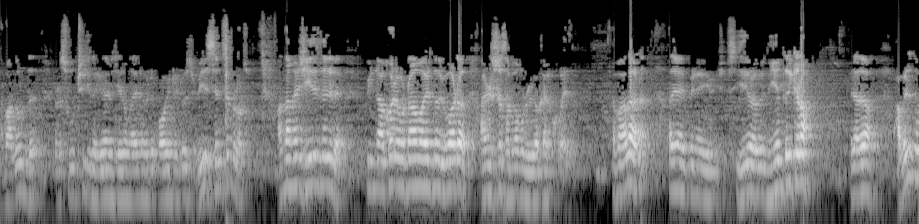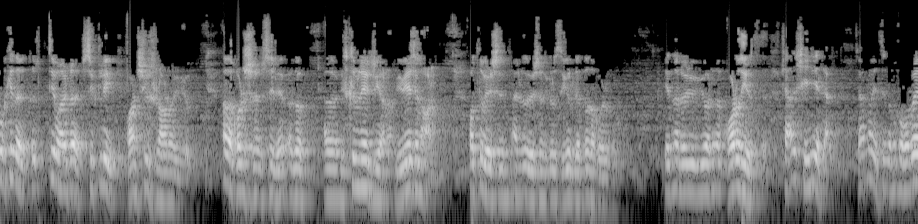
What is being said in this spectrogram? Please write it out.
അപ്പോൾ അതുകൊണ്ട് അവിടെ സൂക്ഷിച്ച് കൈകാര്യം ചെയ്യണമെന്നതിന് ഒരു point it very sensible also അന്ന് അങ്ങനെ ചെയ്തിരുന്നെങ്കിൽ പിന്നെ അക്കോലം ഉണ്ടാകുമായിരുന്ന ഒരുപാട് അനിഷ്ട സംഭവങ്ങൾ ഒഴിവാക്കാൻ ഒക്കുമായിരുന്നു. അപ്പോൾ അതാണ് അതിനെ പിന്നെ ഈ നിയന്ത്രിക്കണം. അല്ലാതെ അവർ നോക്കിയത് കൃത്യമായിട്ട് സ്ട്രിക്ട്ലി കോൺസ്റ്റിറ്റ്യൂഷനാണോ ഇല്ലയോ. അത് കോൺസ്റ്റിറ്റ്യൂൻസിൽ അത് അത് ഡിസ്ക്രിമിനേറ്റ് ആണ് വിവേചനമാണ്. പത്ത് വയസ്സിനും അൻപത് വയസ്സിനും നിൽക്കുന്ന സ്ത്രീകൾക്ക് എന്താ കുഴപ്പം എന്നുള്ളൊരു ആണ് കോടതി എടുത്തത്. പക്ഷെ അത് ശരിയല്ല. കാരണം ഇത് നമുക്ക് കുറേ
